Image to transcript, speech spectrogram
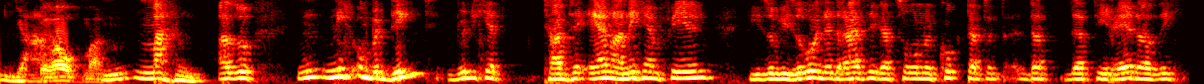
Ja. Braucht man. Machen. Also nicht unbedingt, würde ich jetzt Tante Erna nicht empfehlen, die sowieso in der 30er-Zone guckt, dass, dass, dass die Räder sich,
